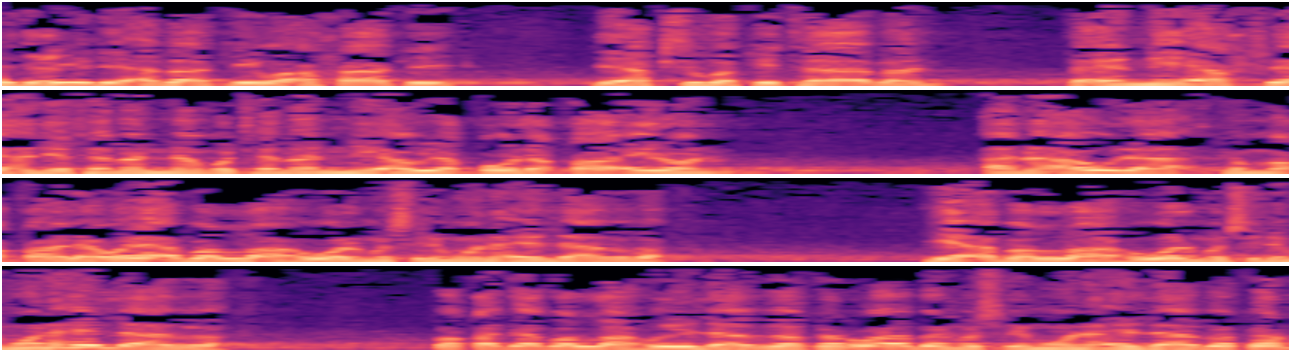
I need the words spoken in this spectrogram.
ادعي لأباك وأخاك لأكتب كتابا فإني أخشى أن يتمنى متمني أو يقول قائل أنا أولى. ثم قال ويأبى الله والمسلمون إلا أبا بكر. يأبى الله والمسلمون إلا أبا بكر. وقد أبى الله إلا أبا بكر وأبى المسلمون إلا أبا بكر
